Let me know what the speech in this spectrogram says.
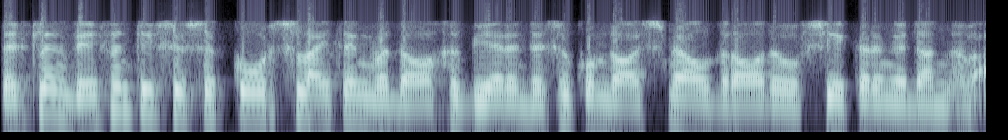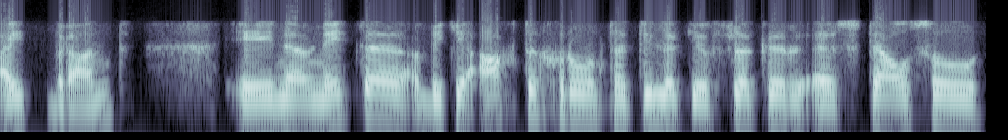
Dit klink definitief soos 'n kortsluiting wat daar gebeur en dis hoekom daai smeltdrade of sekeringe dan nou uitbrand. En nou net 'n bietjie agtergrond natuurlik jou flikker uh, stelsel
